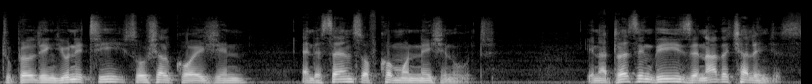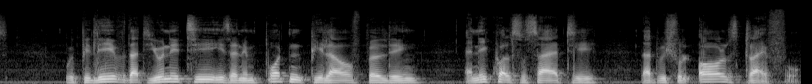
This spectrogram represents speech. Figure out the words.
to building unity, social cohesion, and a sense of common nationhood. In addressing these and other challenges, we believe that unity is an important pillar of building an equal society that we should all strive for.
